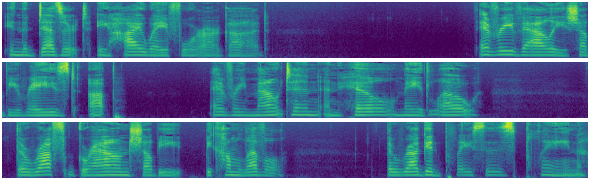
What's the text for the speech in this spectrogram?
in the desert a highway for our God. Every valley shall be raised up, every mountain and hill made low. The rough ground shall be become level, the rugged places plain.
